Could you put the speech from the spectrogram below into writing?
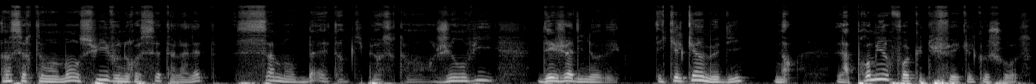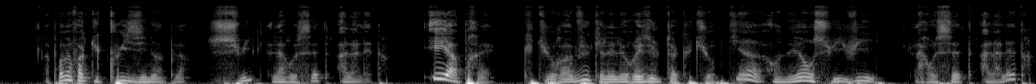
un certain moment, suivre une recette à la lettre, ça m'embête un petit peu un certain moment. J'ai envie déjà d'innover. Et quelqu'un me dit, non, la première fois que tu fais quelque chose, la première fois que tu cuisines un plat, suis la recette à la lettre. Et après que tu auras vu quel est le résultat que tu obtiens en ayant suivi la recette à la lettre,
